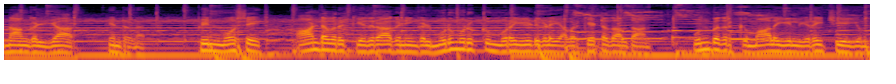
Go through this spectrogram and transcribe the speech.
நாங்கள் யார்? என்றனர். பின் மோசே ஆண்டவருக்கு எதிராக நீங்கள் முறுமுறுக்கும் முறையீடுகளை அவர் கேட்டதால்தான் உண்பதற்கு மாலையில் இறைச்சியையும்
